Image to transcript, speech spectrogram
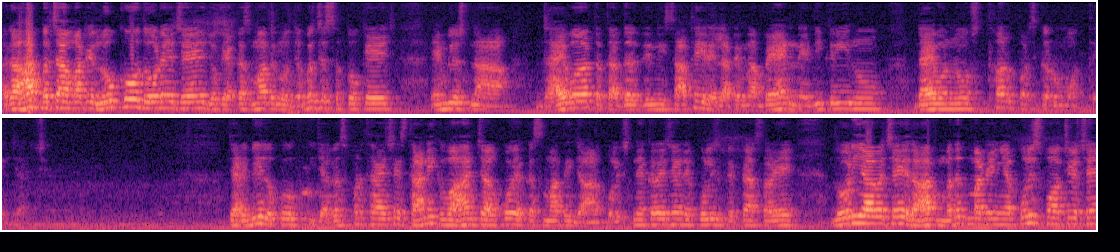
રાહત બચાવવા માટે લોકો દોડે છે જો કે અકસ્માત એટલો જબરજસ્ત હતો કે એમ્બ્યુલન્સના ડ્રાઈવર તથા દર્દીની સાથે રહેલા તેમના બહેન ને દીકરીનું ડ્રાઈવરનું સ્થળ પર મોત થઈ જાય છે. જ્યારે બે લોકો ઇજાગ્રસ્ત પણ થાય છે. સ્થાનિક વાહન ચાલકોએ અકસ્માતની જાણ પોલીસને કરે છે અને પોલીસ ઘટના સ્થળે દોડી આવે છે. રાહત મદદ માટે અહીંયા પોલીસ પહોંચે છે.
